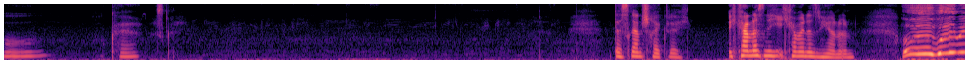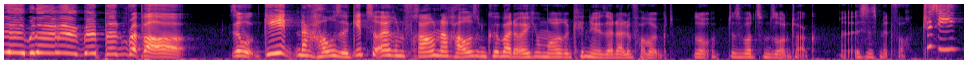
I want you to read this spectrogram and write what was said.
Oh, okay. Das ist ganz schrecklich. Ich kann das nicht, ich kann mir das nicht hören. Ich bin Rapper. So, geht nach Hause, geht zu euren Frauen nach Hause und kümmert euch um eure Kinder. Ihr seid alle verrückt. So, das Wort zum Sonntag. Es ist Mittwoch. Tschüssi!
